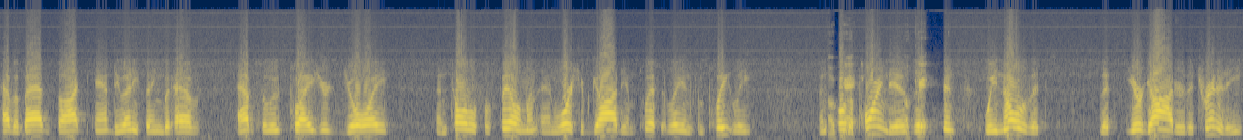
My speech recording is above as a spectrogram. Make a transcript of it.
have a bad thought, can't do anything but have absolute pleasure, joy, and total fulfillment, and worship God implicitly and completely. And so the point is Okay. that since we know that that your God or the Trinity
